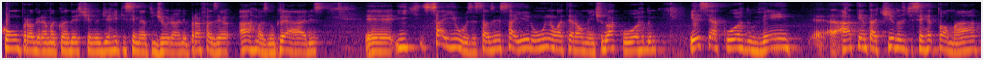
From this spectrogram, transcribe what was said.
com um programa clandestino de enriquecimento de urânio para fazer armas nucleares. É, e saiu, os Estados Unidos saíram unilateralmente do acordo. Esse acordo vem, é, há tentativas de se retomar.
